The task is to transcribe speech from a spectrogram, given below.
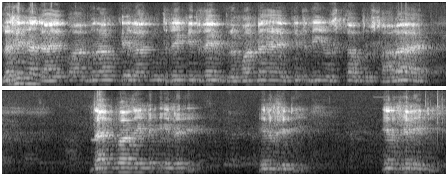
लगे ना जाए पार ब्रह्म के रंग उतने कितने ब्रह्मांड है कितनी उसका प्रसारा है इन इन इन्फिनिटी इन्फिनिटी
